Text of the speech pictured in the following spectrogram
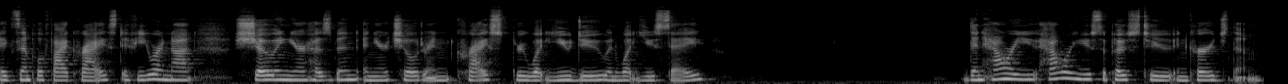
exemplify Christ, if you are not showing your husband and your children Christ through what you do and what you say, then how are you how are you supposed to encourage them?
